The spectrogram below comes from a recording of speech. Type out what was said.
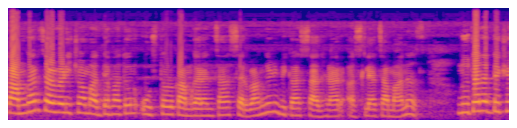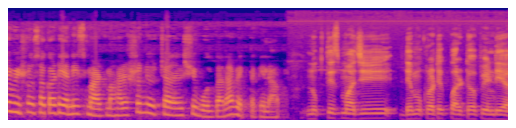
कामगार चळवळीच्या माध्यमातून ऊसतोड कामगारांचा सर्वांगीण विकास साधणार असल्याचा मानस नूतन अध्यक्ष विष्णू सकट यांनी स्मार्ट महाराष्ट्र न्यूज चॅनलशी बोलताना व्यक्त केला. नुकतीच माझी डेमोक्रॅटिक पार्टी ऑफ इंडिया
